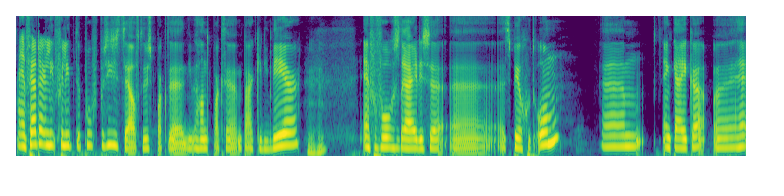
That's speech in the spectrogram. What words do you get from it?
en verder liep, verliep de proef precies hetzelfde. Dus pakte, die hand pakte een paar keer die beer. Mhm. En vervolgens draaiden ze uh, het speelgoed om. Um, en kijken, uh, hè,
